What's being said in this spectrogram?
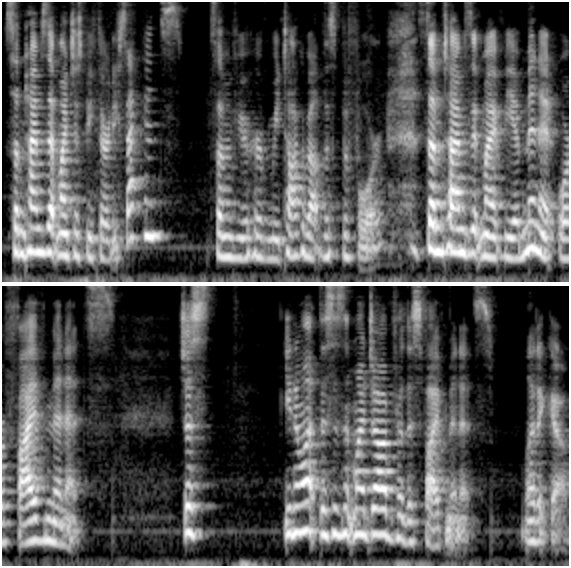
Sometimes that might just be 30 seconds. Some of you heard me talk about this before. Sometimes it might be a minute or five minutes. Just, you know what? This isn't my job for this five minutes. Let it go.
